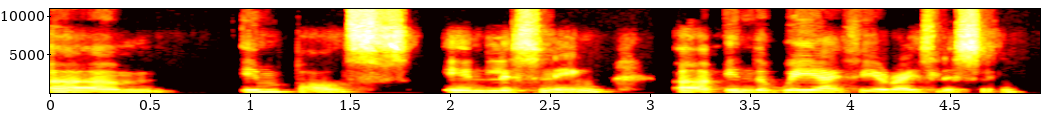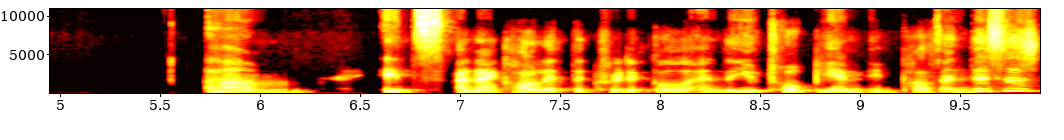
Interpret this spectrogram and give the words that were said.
um, impulse in listening uh, in the way i theorize listening. Um, it's and i call it the critical and the utopian impulse and this is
